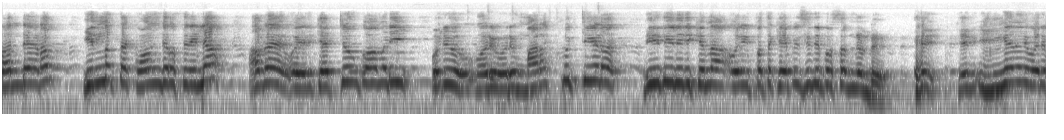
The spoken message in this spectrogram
തന്റെ ഇടം ഇന്നത്തെ കോൺഗ്രസിനില്ല. അവിടെ എനിക്ക് ഏറ്റവും കോമഡി ഒരു ഒരു ഒരു മരക്കുറ്റിയുടെ രീതിയിലിരിക്കുന്ന ഒരു ഇപ്പത്തെ K P C C president ഉണ്ട് ഇങ്ങനെ ഒരു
